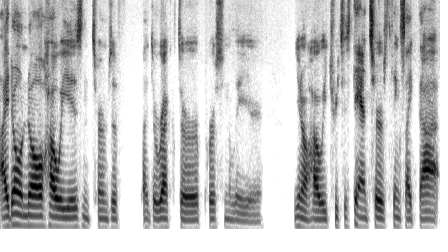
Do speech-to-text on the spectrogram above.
I don't know how he is in terms of a director personally or you know how he treats his dancers, things like that.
